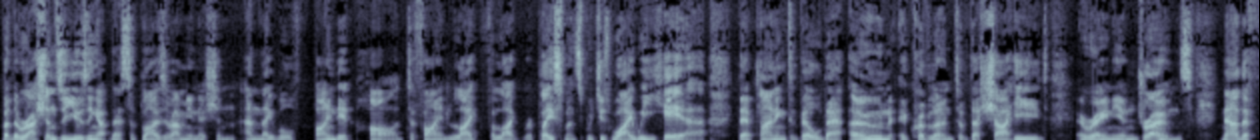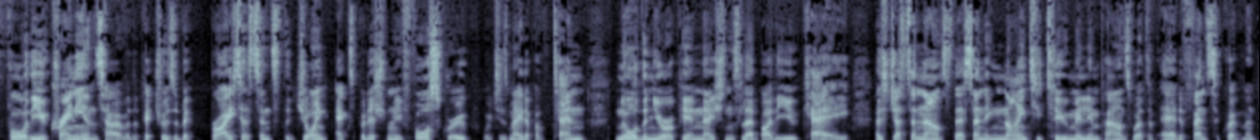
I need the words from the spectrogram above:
But the Russians are using up their supplies of ammunition and they will find it hard to find like for like replacements, which is why we hear they're planning to build their own equivalent of the Shahed Iranian drones. Now, the, for the Ukrainians, however, the picture is a bit brighter since the Joint Expeditionary Force Group, which is made up of 10 Northern European nations led by the UK, has just announced announced they're sending 92 million pounds worth of air defense equipment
